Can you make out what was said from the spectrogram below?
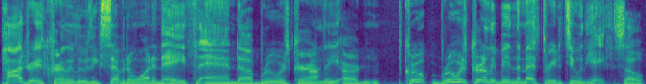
Padres currently losing seven to one in the eighth, and uh, Brewers currently or Brewers currently beating the Mets three to two in the eighth. So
